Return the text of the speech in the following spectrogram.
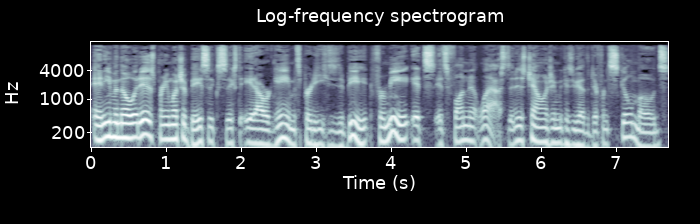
And even though it is pretty much a basic six to eight hour game, it's pretty easy to beat. For me, it's it's fun and it lasts. It is challenging because you have the different skill modes,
